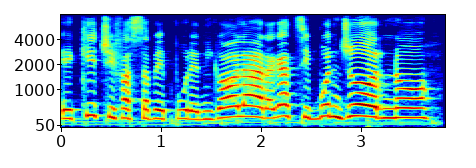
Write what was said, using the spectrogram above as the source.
E che ci fa sapere pure Nicola? Ragazzi, buongiorno.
